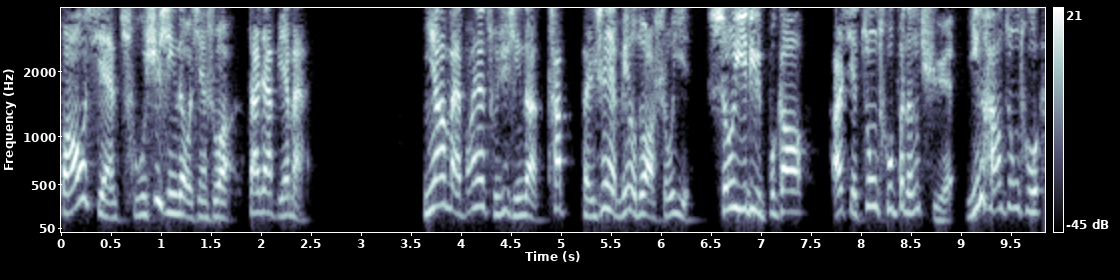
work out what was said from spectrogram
保险储蓄型的，我先说，大家别买。你要买保险储蓄型的，它本身也没有多少收益，收益率不高，而且中途不能取，银行中途。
